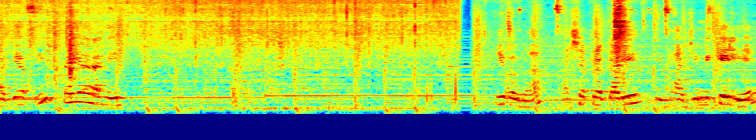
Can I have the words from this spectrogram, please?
भाजी आपली तयार आहे. ही बघा अशा प्रकारे ही भाजी मी केली आहे.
